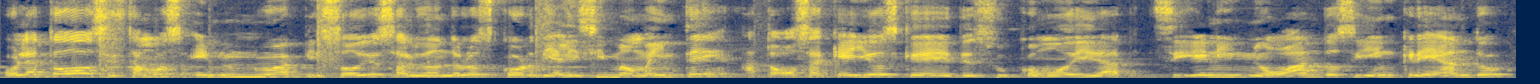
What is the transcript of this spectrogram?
Hola a todos, estamos en un nuevo episodio saludándolos cordialísimamente a todos aquellos que desde su comodidad siguen innovando, siguen creando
